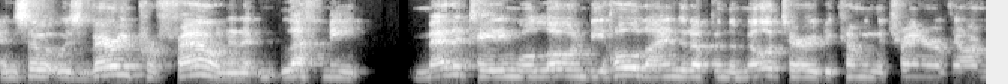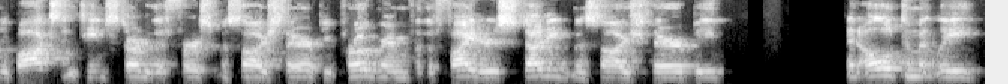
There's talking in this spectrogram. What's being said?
And so it was very profound and it left me meditating. Well, lo and behold, I ended up in the military becoming the trainer of the Army boxing team, started the first massage therapy program for the fighters, studied massage therapy, and ultimately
